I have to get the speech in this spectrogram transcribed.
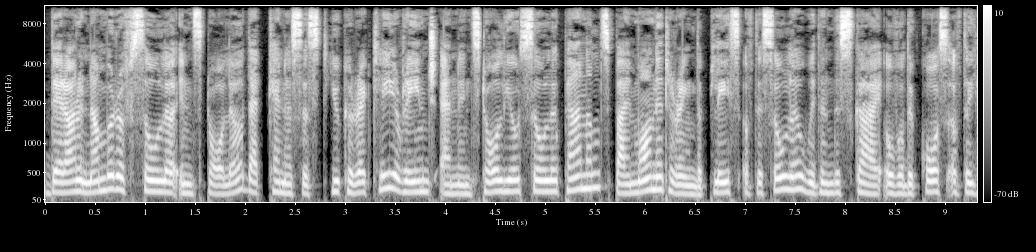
there are a number of solar installer that can assist you correctly arrange and install your solar panels by monitoring the place of the solar within the sky over the course of the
